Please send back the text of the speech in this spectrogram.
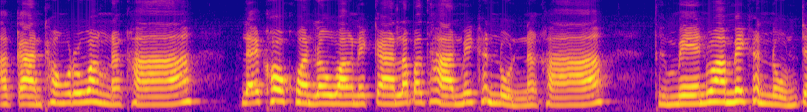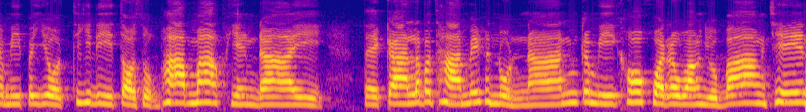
อาการท้องร่วงนะคะ และข้อควรระวังในการรับประทานเม็ดขนุนนะคะ ถึงแม้ว่าเม็ดขนุนจะมีประโยชน์ที่ดีต่อสุขภาพมากเพียงใด แต่การรับประทานเม็ดขนุนนั้นก็มีข้อควรระวังอยู่บ้าง เช่น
